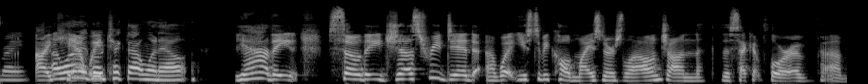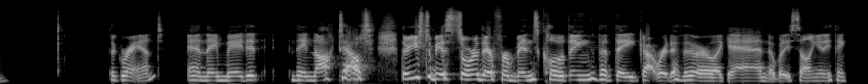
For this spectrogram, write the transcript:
right. I want to go check that one out. Yeah, they so they just redid uh, what used to be called Mizner's Lounge on the second floor of um, the Grand, and they made it. They knocked out. There used to be a store there for men's clothing that they got rid of. They're like, eh, nobody's selling anything.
